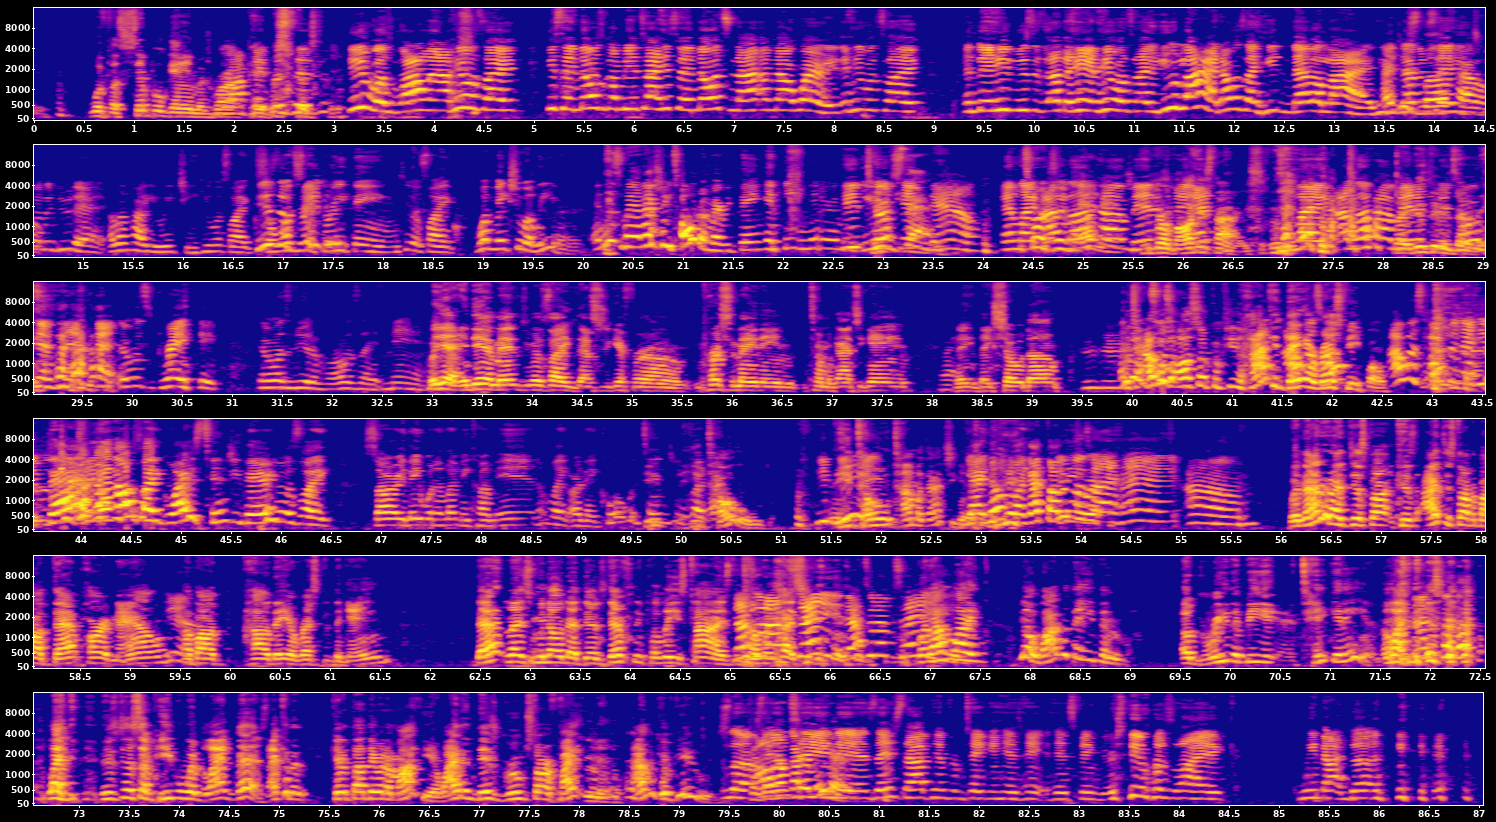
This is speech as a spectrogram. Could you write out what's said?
with a simple game as rock, Rock, paper, paper. He was wilding out. He was like, he said, no, it's gonna be a tie. He said, no, it's not. I'm not worried. And he was like, and then he used his other hand. He was like, you lied. I was like, he never lied. He I just never love said he was gonna do that. I love how Yuichi, he was like, He's So the what's the three things? He was like, What makes you a leader? And this man actually told him everything and he literally He used took him that. down, and like I love how advantage. Broke all his management. ties. Like I love how Like, management told him that. It was great. It was beautiful. I was like, man. But yeah, and then management was like, "That's what you get for um, impersonating Tamagotchi game." Right. They they showed up, hmm which I was also confused. How could they I arrest hoping- people? I was hoping that he was That and I was like, Why is Tenji there? He was like, Sorry, they wouldn't let me come in. I'm like, Are they cool with He, Tenji? he like, told. He He did. told Tamagotchi yeah, I know, like I thought he they was were like, hey, um, But now that I just thought, because I just thought about that part now Yeah. about how they arrested the game. That lets me know that there's definitely police ties. to that's what I'm saying. That's what I'm saying. But I'm like, yo, why would they even agree to be taken in? Like this, like there's just some people with black vests. I could have could have thought they were the mafia. Why did this group start fighting them? I'm confused. Look, 'Cause all I'm saying is they stopped him from taking his his fingers. He was like, "We not done."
